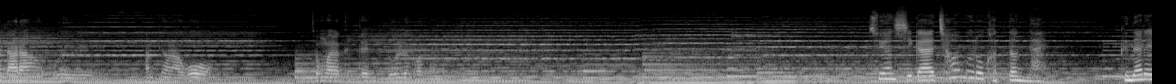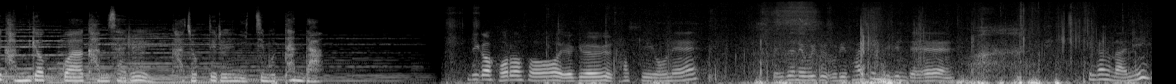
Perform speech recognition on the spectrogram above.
정말 나랑 우리 남편하고 정말 그때 놀란 것 같아요. 수연 씨가 처음으로 걷던 날, 그날의 감격과 감사를 가족들은 잊지 못한다. 네가 걸어서 여기를 다시 오네. 예전에 우리 우리 살던 집인데 생각나니?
